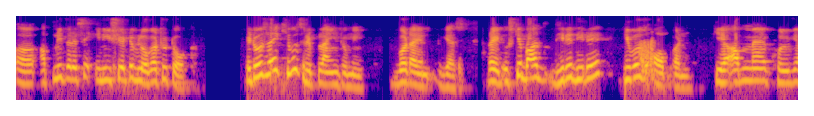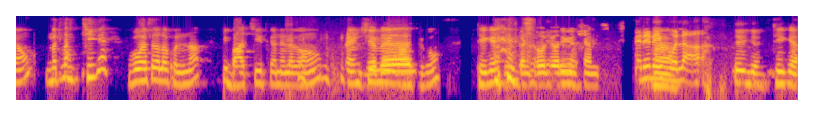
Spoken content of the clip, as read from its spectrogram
uh, अपनी तरह से इनिशिएटिव लोगा to talk it was like he was replying to me what I guess right उसके बाद धीरे धीरे ही वाज ओपन कि अब मैं खुल गया हूँ। मतलब ठीक है वो ऐसा वाला खुलना कि बातचीत करने लगा हूँ फ्रेंडशिप में आ चुका हूँ ठीक है? ठीक है। emotions. मैंने नहीं हाँ। बोला। ठीक है ठीक है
